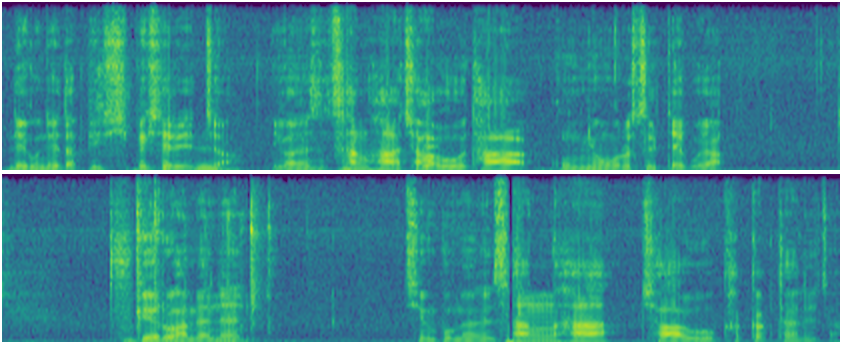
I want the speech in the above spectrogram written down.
네 군데 다 10픽셀이 됐죠. 음. 이거는 상하 좌우 다 공용으로 쓸 때고요. 두 개로 하면은 지금 보면 상하 좌우 각각 다르죠.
